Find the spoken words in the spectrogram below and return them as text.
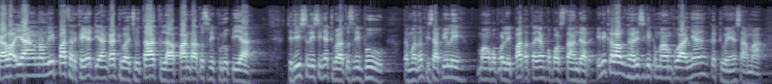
Kalau yang non lipat harganya di angka 2 juta 800 ribu rupiah. Jadi selisihnya 200 ribu. Teman-teman bisa pilih mau popor lipat atau yang popor standar. Ini kalau dari segi kemampuannya keduanya sama.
